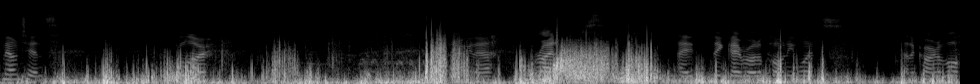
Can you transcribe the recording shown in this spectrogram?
mountains galore. I'm gonna ride a horse. I think I rode a pony once at a carnival.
